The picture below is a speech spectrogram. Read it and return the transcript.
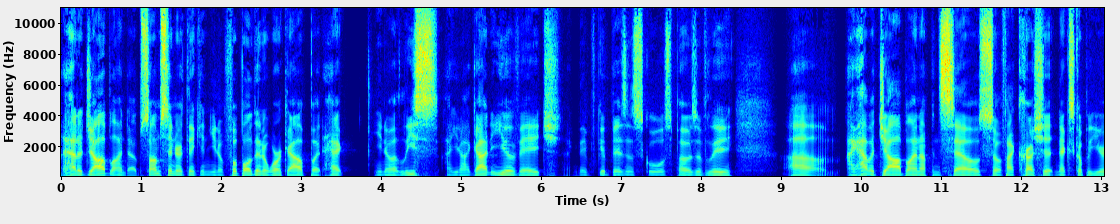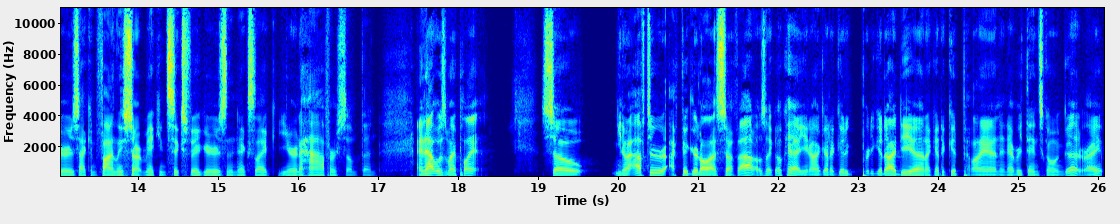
I had a job lined up. So I'm sitting there thinking, you know, football didn't work out, but heck, you know, at least you know I got to U of H. They have good business school supposedly. Um, I have a job line up in sales, so if I crush it next couple years, I can finally start making six figures in the next like year and a half or something. And that was my plan. So, you know, after I figured all that stuff out, I was like, okay, you know, I got a good, pretty good idea and I got a good plan and everything's going good, right?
